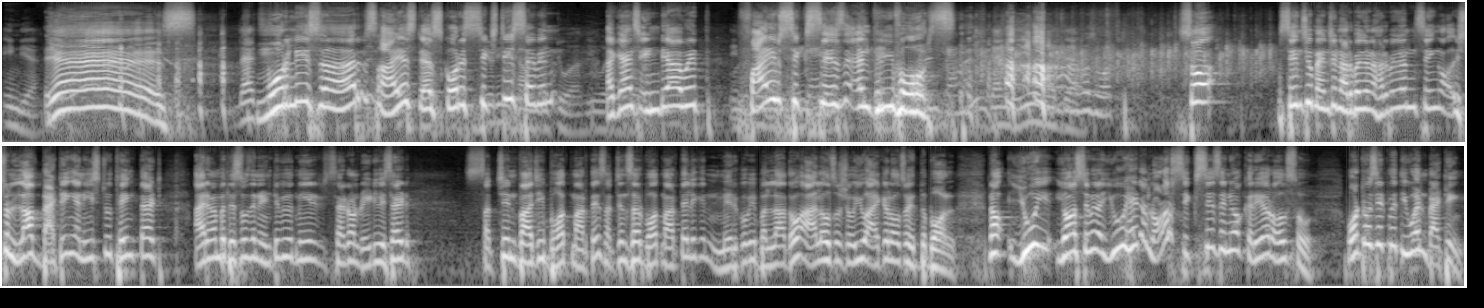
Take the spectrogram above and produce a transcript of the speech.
India. Yes. That's- Murli sir's highest test score is 67 against India with five sixes and three fours. So, since you mentioned Harbhajan, Harbhajan Singh used to love batting and he used to think that, I remember this was an interview with me, he said on radio, he said, Sachin Paji बहुत मारते हैं, Sachin sir बहुत मारते हैं, लेकिन मेरे को भी बल्ला दो, I'll also show you, I can also hit the ball. Now, you, you're similar, you hit a lot of sixes in your career also. What was it with you and batting?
